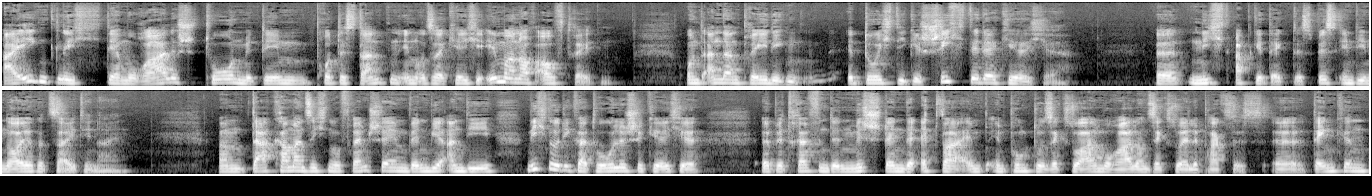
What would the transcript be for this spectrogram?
eigentlich der moralische Ton, mit dem Protestanten in unserer Kirche immer noch auftreten und anderen predigen, durch die Geschichte der Kirche äh, nicht abgedeckt ist, bis in die neuere Zeit hinein. Ähm, da kann man sich nur fremdschämen, wenn wir an die, nicht nur die katholische Kirche betreffenden Missstände etwa im, im Punkto Sexualmoral und sexuelle Praxis äh, denken.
